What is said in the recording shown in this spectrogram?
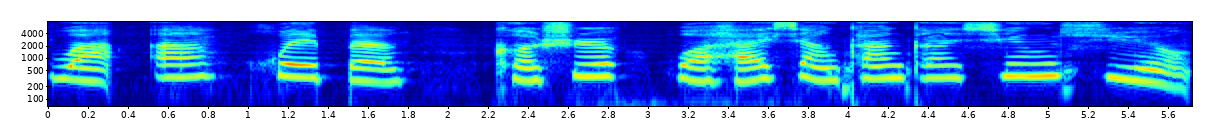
晚安，绘本。可是我还想看看星星。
